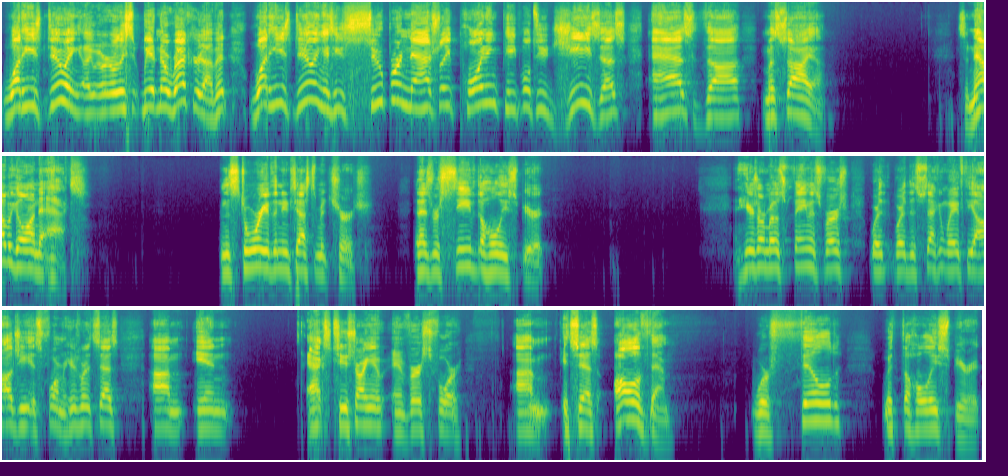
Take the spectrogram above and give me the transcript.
What he's doing, or at least we have no record of it, what he's doing is he's supernaturally pointing people to Jesus as the Messiah. So now we go on to Acts and the story of the New Testament church that has received the Holy Spirit. And here's our most famous verse where, where the second wave theology is formed. Here's what it says um, in Acts 2, starting in, in verse 4. Um, it says, All of them were filled with the Holy Spirit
